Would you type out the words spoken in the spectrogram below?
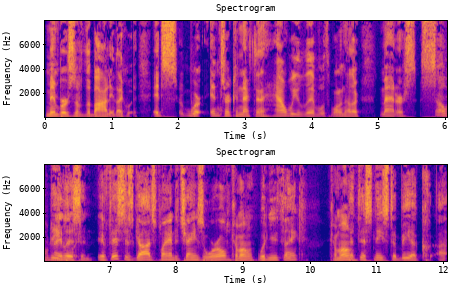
members of the body. Like it's we're interconnected and how we live with one another matters so deeply. Hey, listen, if this is God's plan to change the world, Come on. wouldn't you think Come on. that this needs to be a, a,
